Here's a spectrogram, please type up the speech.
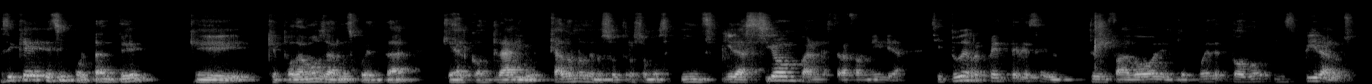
Así que es importante que, podamos darnos cuenta que al contrario, cada uno de nosotros somos inspiración para nuestra familia. Si tú de repente eres el triunfador, el que puede todo, inspíralos.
